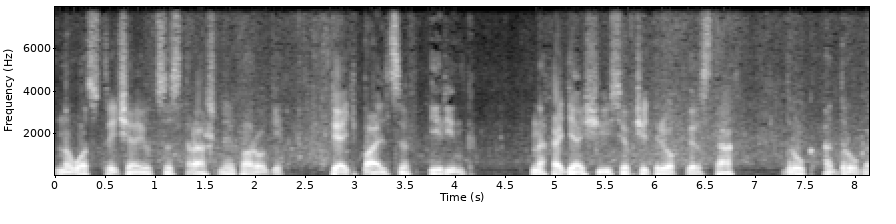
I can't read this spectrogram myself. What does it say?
Но вот встречаются страшные пороги. Пять пальцев и ринг, находящиеся в четырех верстах друг от друга.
